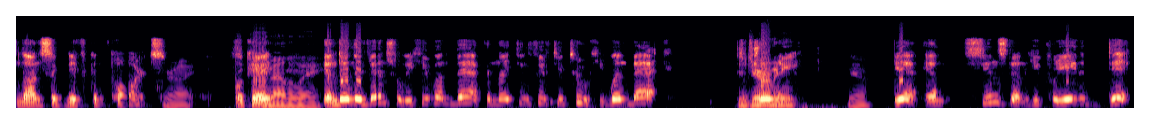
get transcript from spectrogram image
non-significant parts. Right. Okay, Get out of the way. and then eventually he went back in 1952. He went back To to Germany. Yeah. Yeah, and since then he created Dick,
